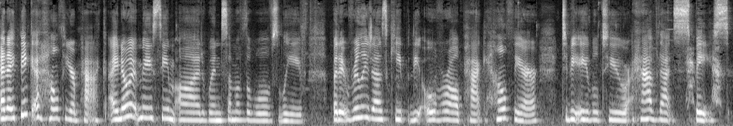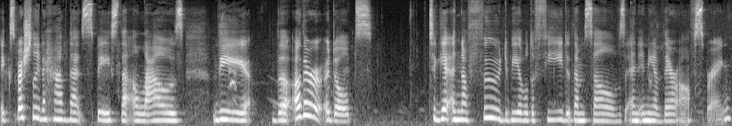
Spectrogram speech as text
and I think a healthier pack. I know it may seem odd when some of the wolves leave, but it really does keep the overall pack healthier to be able to have that space, especially to have that space that allows the the other adults to get enough food to be able to feed themselves and any of their offspring.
